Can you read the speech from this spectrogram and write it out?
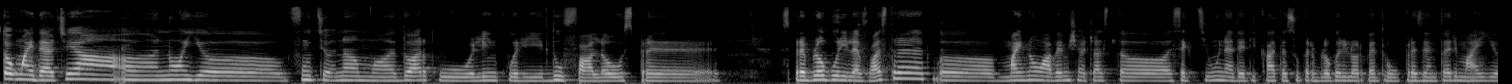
Tocmai de aceea uh, noi uh, funcționăm uh, doar cu linkuri do follow spre, spre blogurile voastre. Mai nou avem și această secțiune dedicată superblogărilor pentru prezentări mai,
